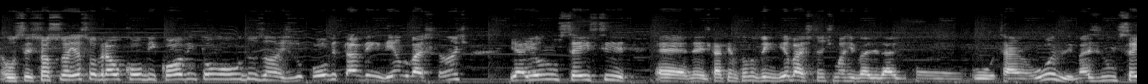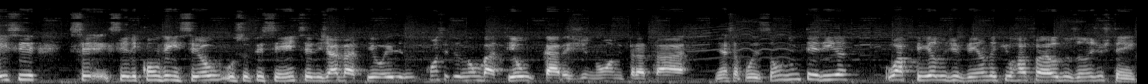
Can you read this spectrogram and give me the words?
Ou seja, só, só ia sobrar o Colby Covington ou o dos Anjos. O Colby está vendendo bastante, e aí eu não sei se é, né, ele está tentando vender bastante uma rivalidade com o Tyron Woodley, mas não sei se, se, se, ele convenceu o suficiente, se ele já bateu, ele com certeza não bateu caras de nome para estar tá nessa posição, não teria o apelo de venda que o Rafael dos Anjos tem.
